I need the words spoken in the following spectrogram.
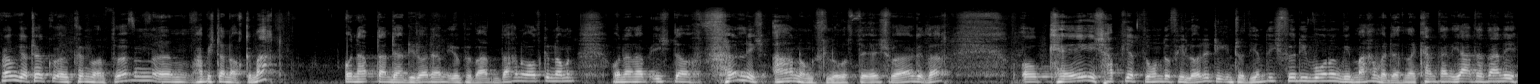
dann habe ich gesagt, ja, können wir uns treffen, ähm, habe ich dann auch gemacht und habe dann die Leute haben ihre privaten Sachen rausgenommen und dann habe ich da völlig ahnungslos, der ich war, gesagt, okay, ich habe jetzt so und so viele Leute, die interessieren sich für die Wohnung, wie machen wir das? Und dann kann sagen, ja, da sagen die,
